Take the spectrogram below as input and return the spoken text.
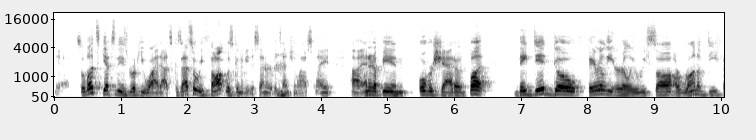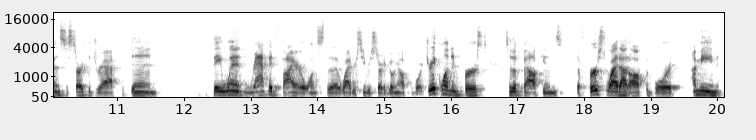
Yeah. So let's get to these rookie wideouts because that's what we thought was going to be the center of attention last night. Uh, ended up being overshadowed, but they did go fairly early. We saw a run of defense to start the draft, but then they went rapid fire once the wide receivers started going off the board. Drake London first to the Falcons, the first wideout off the board. I mean,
